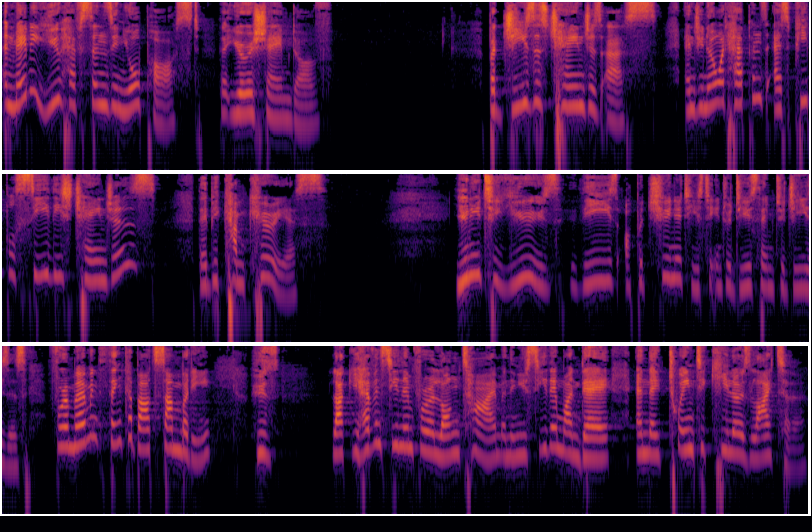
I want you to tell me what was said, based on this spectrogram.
And maybe you have sins in your past that you're ashamed of. But Jesus changes us. And you know what happens? As people see these changes, they become curious. You need to use these opportunities to introduce them to Jesus. For a moment, think about somebody who's like you haven't seen them for a long time, and then you see them one day and they're 20 kilos lighter.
